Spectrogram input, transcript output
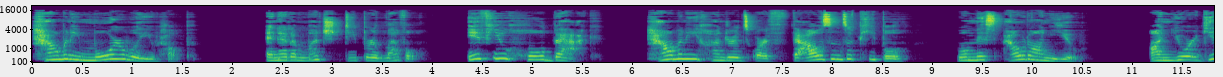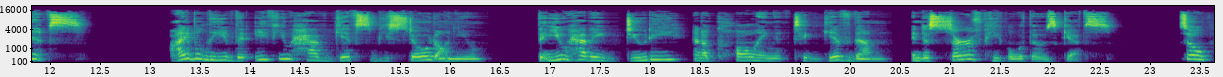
How many more will you help? And at a much deeper level. If you hold back, how many hundreds or thousands of people will miss out on you, on your gifts? I believe that if you have gifts bestowed on you, that you have a duty and a calling to give them and to serve people with those gifts. So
